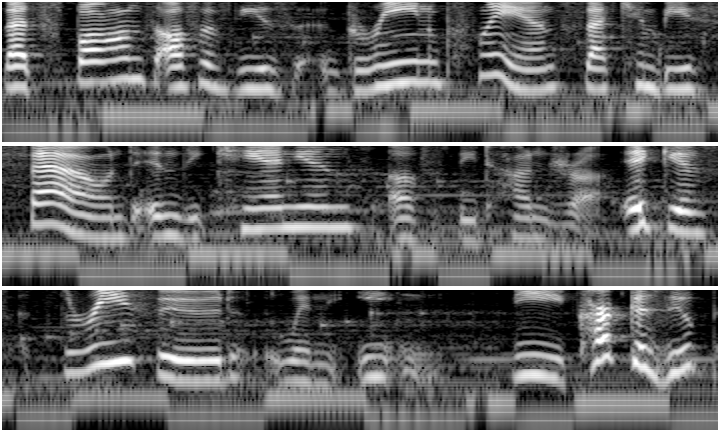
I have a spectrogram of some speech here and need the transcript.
that spawns off of these green plants that can be found in the canyons of the tundra. It gives 3 food when eaten. The Karkazoop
